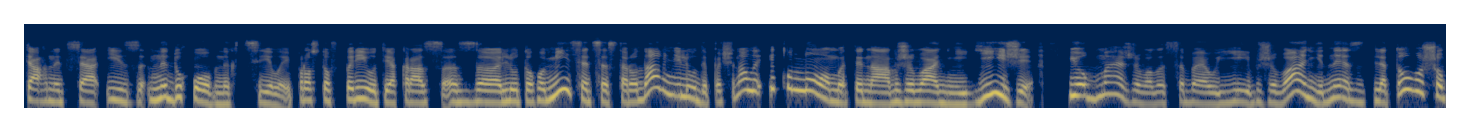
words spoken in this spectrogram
тягнеться із недуховних цілей. Просто в період якраз з лютого місяця стародавні люди починали економити на вживанні їжі і обмежували себе у її вживанні не для того, щоб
